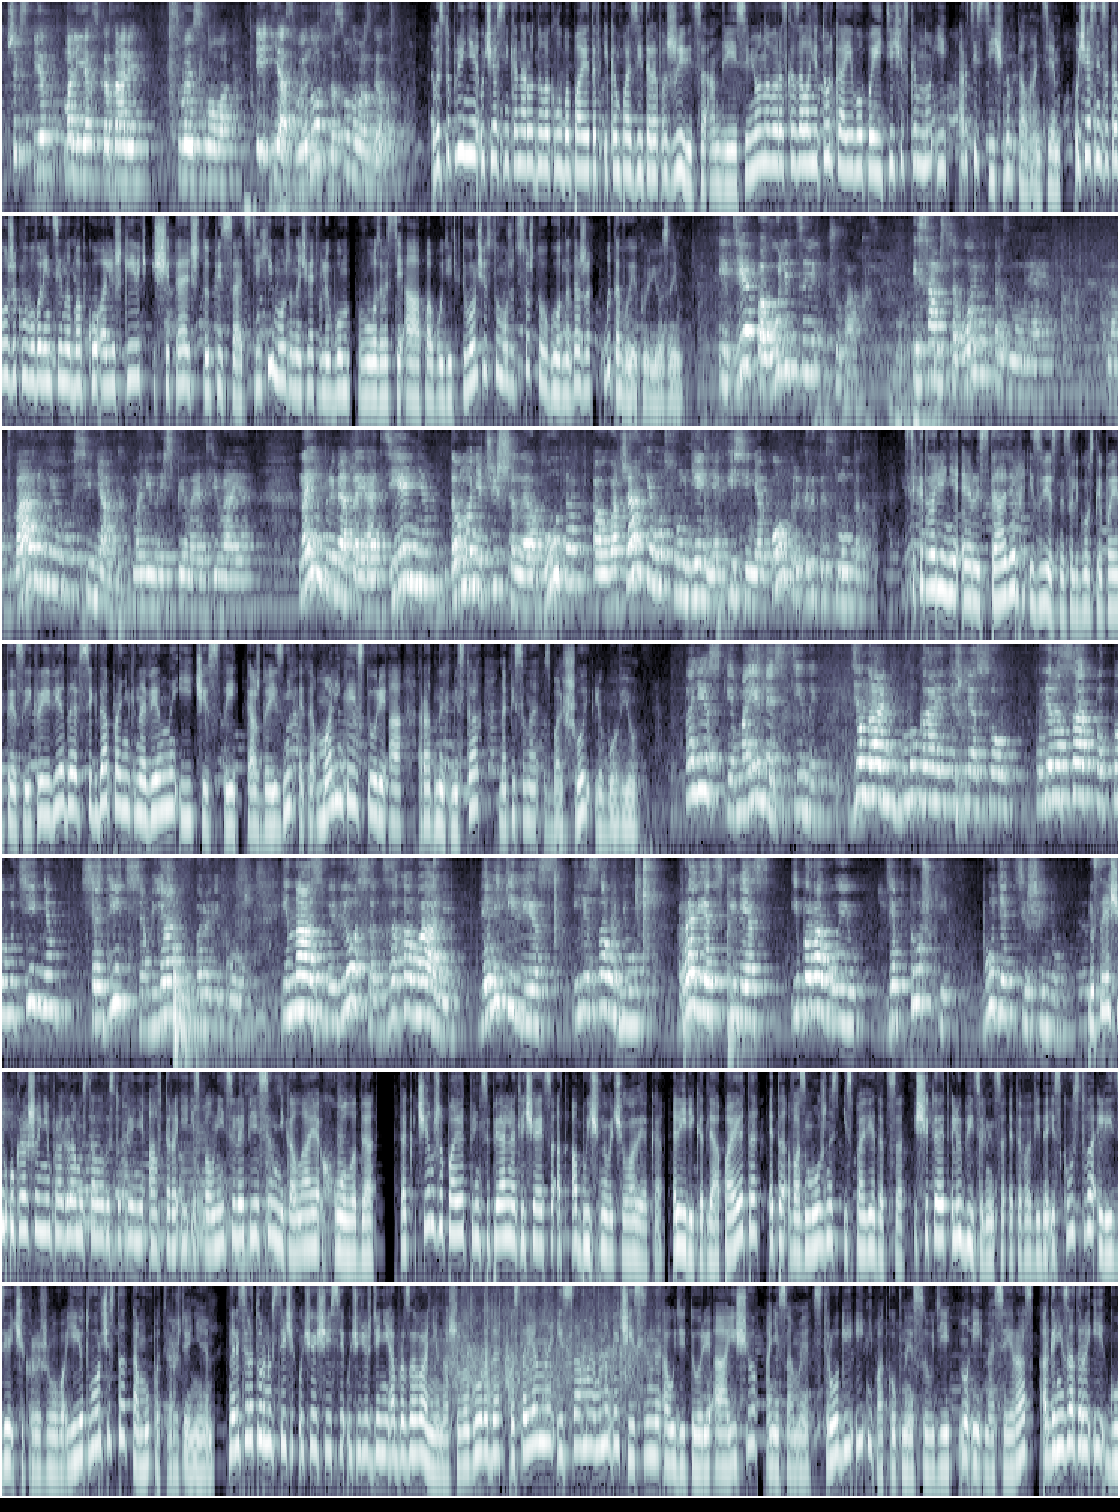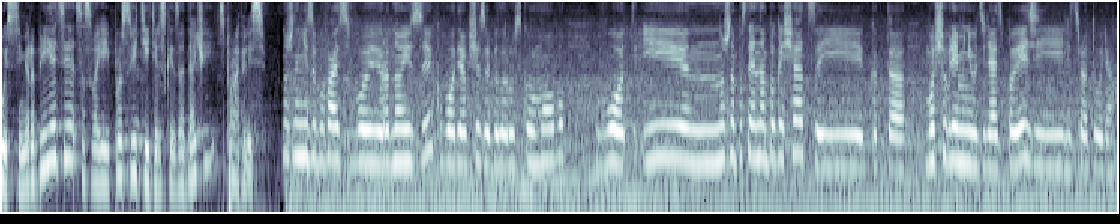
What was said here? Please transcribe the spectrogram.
Шекспир, Мольер сказали свое слово, и я свой нос засуну в разговор. Выступление участника Народного клуба поэтов и композиторов «Живица» Андрея Семенова рассказала не только о его поэтическом, но и артистичном таланте. Участница того же клуба Валентина Бабко-Алишкевич считает, что писать стихи можно начать в любом возрасте, а побудить к творчеству может все что угодно, даже бытовые курьезы. Іде по вулиці чувак і сам з собою розмовляє. На тварі у його синяк малиной спелой отливая. На ім примятое одіння, давно не чищений обуток, а у очах його сумнення і синяком прикритий смуток. Стихотворение Эры Ставер, известной солигорской поэтессы и краеведа, всегда проникновенны и чисты. Каждая из них – это маленькая история о родных местах, написанная с большой любовью. Полесские мои мястины, Делань, блукая меж лясов, У веросах под павуцінням сядзіць сям'я баравікоў. І назвы вёсак захавалі вялікі лес і лесаўню, равецкі лес і баравую, дзе птушкі будзяць цішыню. Настоящим украшением программы стало выступление автора и исполнителя песен Николая Холода. Так чем же поэт принципиально отличается от обычного человека? Лирика для поэта – это возможность исповедаться, считает любительница этого вида искусства Лидия Чекрыжова. Ее творчество тому подтверждение. На литературных встречах учащиеся учреждений образования нашего города постоянно и самая многочисленная аудитория, а еще они самые строгие и неподкупные судьи. Но и на сей раз организаторы и гости мероприятия со своей просветительской задачей справились. Нужно не забывать свой родной язык, вот, я вообще за белорусскую мову, вот, и нужно постоянно обогащаться и как-то больше времени уделять поэзии и литературе.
